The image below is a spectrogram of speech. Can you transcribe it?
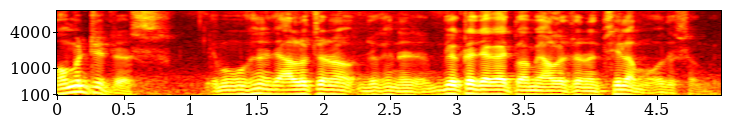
কমেন্টেটার্স এবং ওখানে যে আলোচনা যেখানে দু একটা জায়গায় তো আমি আলোচনা ছিলাম ওদের সঙ্গে।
